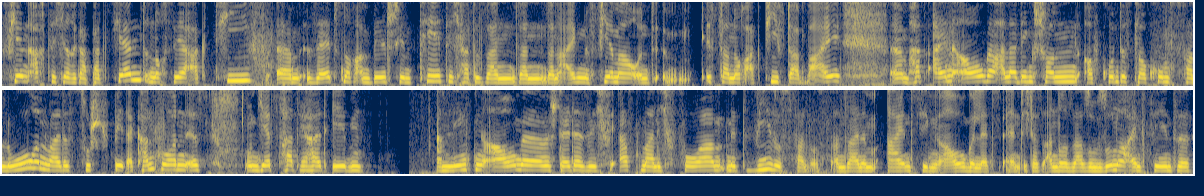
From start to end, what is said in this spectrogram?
84-jähriger Patient, noch sehr aktiv, ähm, selbst noch am Bildschirm tätig, hatte sein, sein, seine eigene Firma und ähm, ist dann noch aktiv dabei, ähm, hat ein Auge allerdings schon aufgrund des Glaukoms verloren, weil das zu spät erkannt worden ist. Und jetzt hat er halt eben am linken Auge stellt er sich erstmalig vor mit Visusverlust an seinem einzigen Auge letztendlich. Das andere sah sowieso nur ein Zehntel.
